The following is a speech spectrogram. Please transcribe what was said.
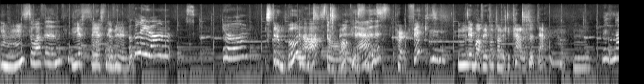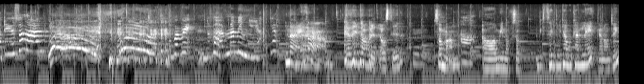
Mm. Så fin. Jätte, jättefin. Och kolla jag har... Ja. Strumpor. Ja, Ja, precis. perfekt. Mm, det är bra för det är fortfarande lite kallt ute. Men snart är det sommar. Då behöver, man ingen jacka. Nej, det är din favoritårstid. Sommaren. Ja. Ja, min också. Vi tänkte vi kanske kan leka någonting.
